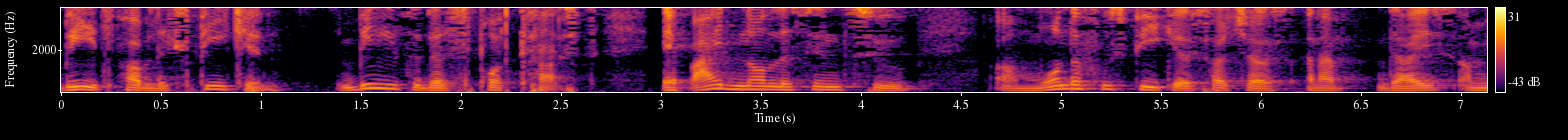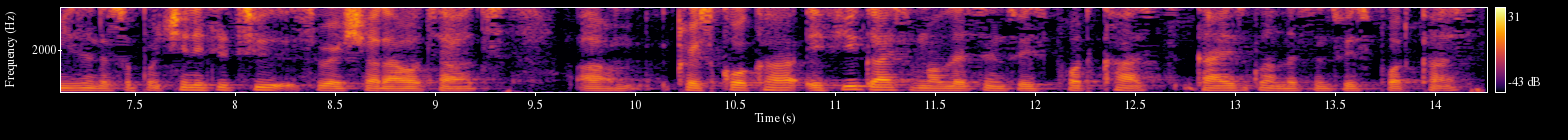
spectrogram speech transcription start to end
be it public speaking, be it this podcast. If I do not listen to um, wonderful speakers such as, and I, guys, I'm using this opportunity to throw a shout out at um, Chris Coker. If you guys have not listened to his podcast, guys, go and listen to his podcast.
